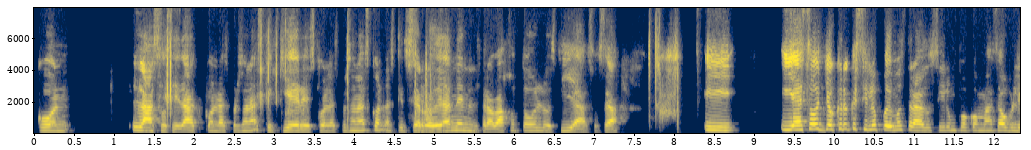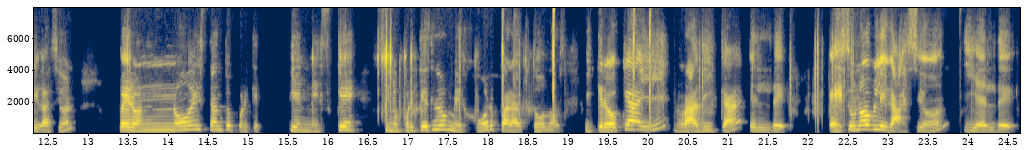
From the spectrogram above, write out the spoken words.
con la sociedad, con las personas que quieres, con las personas con las que te rodean en el trabajo todos los días, o sea, y, y eso yo creo que sí lo podemos traducir un poco más a obligación, pero no es tanto porque tienes que, sino porque es lo mejor para todos. Y creo que ahí radica el de, es una obligación y el de,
